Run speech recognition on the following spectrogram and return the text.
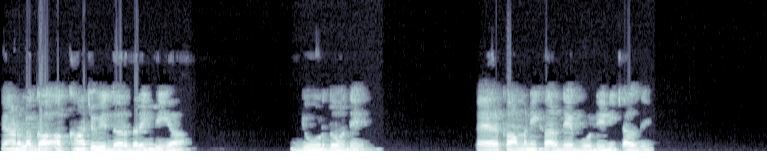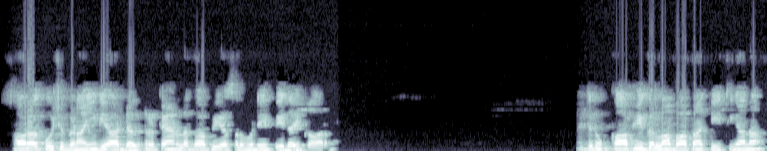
ਕਹਿਣ ਲੱਗਾ ਅੱਖਾਂ 'ਚ ਵੀ ਦਰਦ ਰਹਿੰਦੀ ਆ ਜੋੜ ਦੁਖਦੇ। ਪੈਰ ਕੰਮ ਨਹੀਂ ਕਰਦੇ, ਗੋਡੇ ਨਹੀਂ ਚੱਲਦੇ। ਸਾਰਾ ਕੁਝ ਗਣਾਈ ਗਿਆ, ਡਾਕਟਰ ਕਹਿਣ ਲੱਗਾ ਵੀ ਅਸਲ ਵਡੇਪੇ ਦਾ ਹੀ ਕਾਰਨ ਜਦੋਂ ਕਾਫੀ ਗੱਲਾਂ ਬਾਤਾਂ ਕੀਤੀਆਂ ਨਾ,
